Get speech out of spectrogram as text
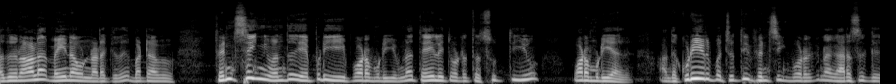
அதனால மெயினாக ஒன்று நடக்குது. பட் ஃபென்சிங் வந்து எப்படி போட முடியும்னா தேயிலை தோட்டத்தை சுற்றியும் போட முடியாது. அந்த குடியிருப்பை சுற்றி ஃபென்சிங் போடுறதுக்கு நாங்கள் அரசுக்கு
